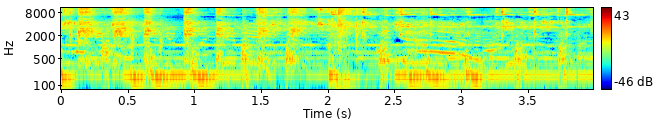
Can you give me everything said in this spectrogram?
அஞ்சு, அஞ்சு,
